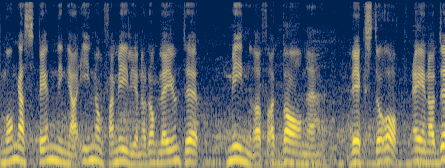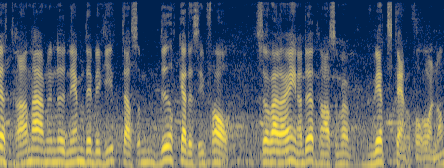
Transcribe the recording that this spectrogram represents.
många spänningar inom familjen och de blev ju inte mindre för att barnen växte upp. En av döttrarna, nu nämnde Birgitta, som dyrkade sin far, så var det en av döttrarna som var vettstämd för honom.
